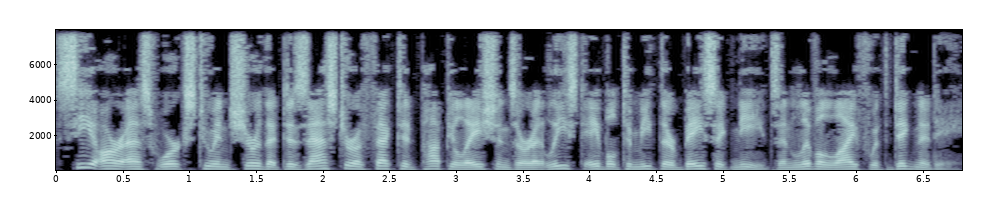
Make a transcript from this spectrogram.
CRS works to ensure that disaster-affected populations are at least able to meet their basic needs and live a life with dignity.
